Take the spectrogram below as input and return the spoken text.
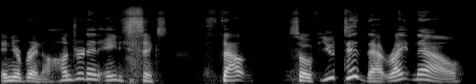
in your brain. 186,000. So if you did that right now,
